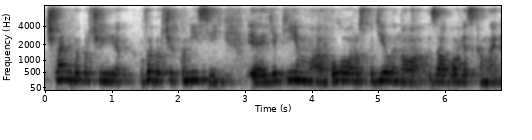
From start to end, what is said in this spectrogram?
члени виборчої виборчих комісій, е, яким було розподілено за обов'язками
